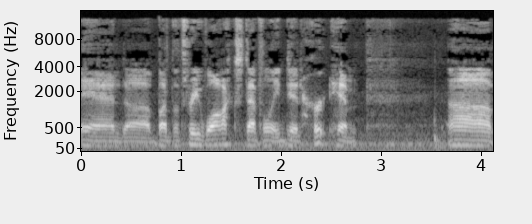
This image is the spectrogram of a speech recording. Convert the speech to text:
and uh, but the three walks definitely did hurt him. Uh,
